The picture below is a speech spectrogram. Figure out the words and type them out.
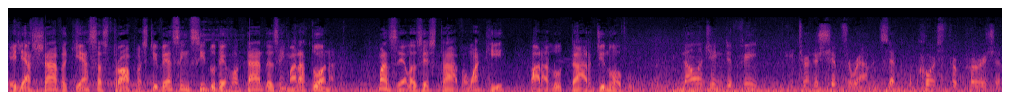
Ele achava que essas tropas tivessem sido derrotadas em Maratona, mas elas estavam aqui para lutar de novo. Acknowledging defeat, he turned his ships around and set course for Persia.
